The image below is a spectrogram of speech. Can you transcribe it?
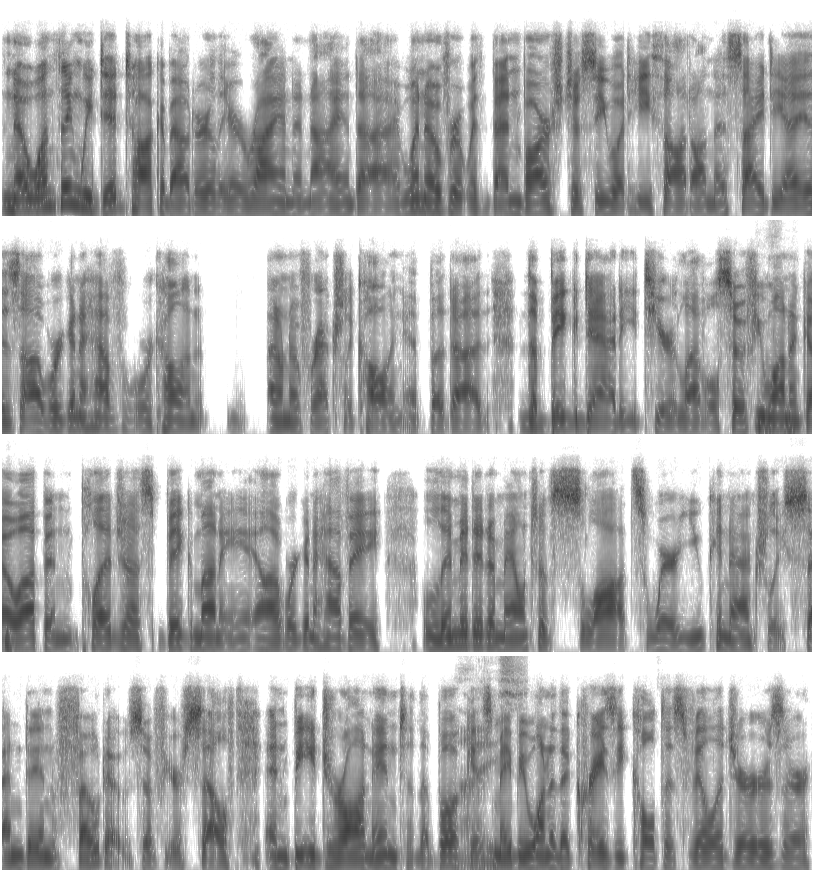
no, one thing we did talk about earlier, Ryan and I, and uh, I went over it with Ben Barsh to see what he thought on this idea. Is uh, we're gonna have we're calling it, I don't know if we're actually calling it, but uh, the Big Daddy tier level. So if you want to go up and pledge us big money, uh, we're gonna have a limited amount of slots where you can actually send in photos of yourself and be drawn into the book nice. as maybe one of the crazy cultist villagers or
